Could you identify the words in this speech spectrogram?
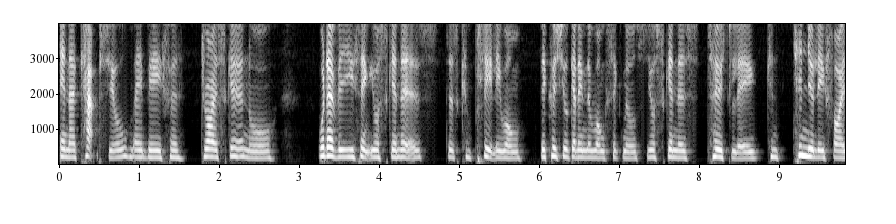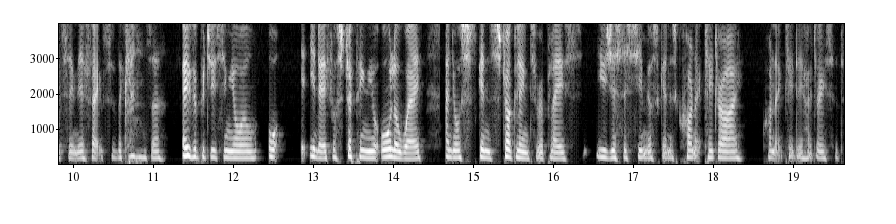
in a capsule, maybe for dry skin or whatever you think your skin is, that's completely wrong because you're getting the wrong signals. Your skin is totally continually fighting the effects of the cleanser, overproducing your oil, or you know, if you're stripping your oil away and your skin's struggling to replace, you just assume your skin is chronically dry, chronically dehydrated.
